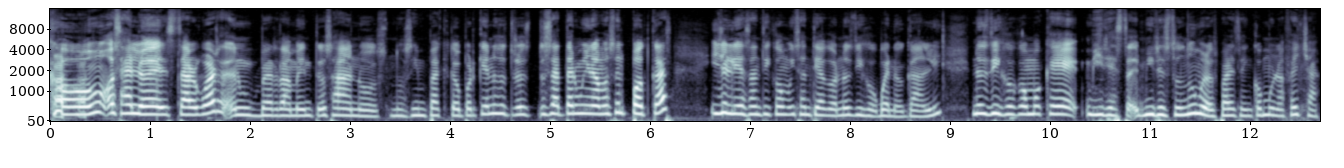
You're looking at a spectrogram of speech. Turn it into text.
¿Cómo? O sea, lo de Star Wars, en verdaderamente, o sea, nos, nos impactó porque nosotros, o sea, terminamos el podcast y yo le dije a Santi como, y Santiago nos dijo, bueno, Ganli, nos dijo como que, mire, esta- mire estos números, parecen como una fecha.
